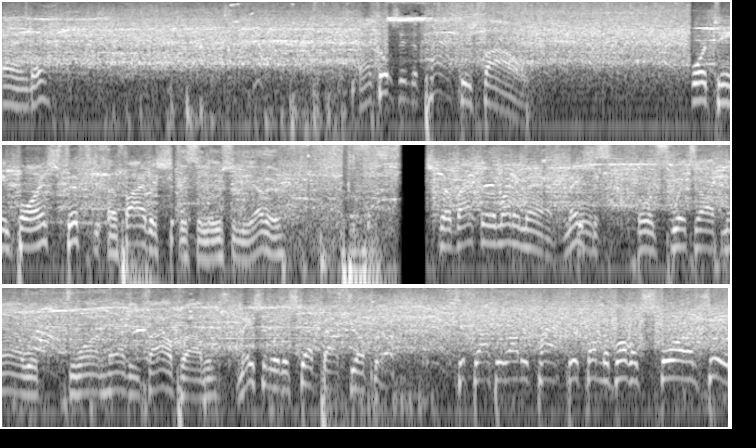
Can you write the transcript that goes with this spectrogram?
Triangle. Eackles into Pack, who's fouled. 14 points, 50, uh, 5 assists. The solution, the other. Go back to the money man, Mason. Bullets switch off now with Juwan having foul problems. Mason with a step back jumper. Tipped out to Robert Pack. Here come the Bullets, four on two.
